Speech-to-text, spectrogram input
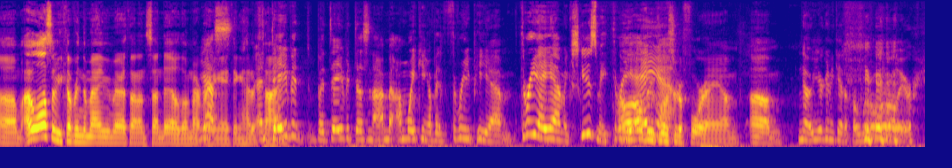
Um, I will also be covering the Miami Marathon on Sunday, although I'm not writing anything ahead of and time. David, but David doesn't. I'm, I'm waking up at 3 p.m. 3 a.m. Excuse me, 3 I'll, I'll be closer to 4 a.m. Um, No, you're gonna get up a little earlier.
